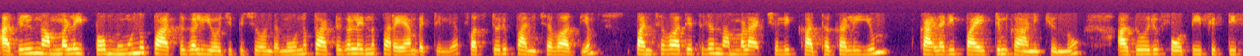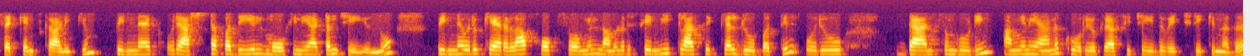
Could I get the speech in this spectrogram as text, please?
അതിൽ നമ്മൾ ഇപ്പോൾ മൂന്ന് പാട്ടുകൾ യോജിപ്പിച്ചുകൊണ്ട് മൂന്ന് പാട്ടുകൾ എന്ന് പറയാൻ പറ്റില്ല. ഫസ്റ്റ് ഒരു പഞ്ചവാദ്യം. പഞ്ചവാദ്യത്തിൽ നമ്മൾ ആക്ച്വലി കഥകളിയും കളരിപ്പയറ്റും കാണിക്കുന്നു. അതൊരു ഫോർട്ടി ഫിഫ്റ്റി സെക്കൻഡ്സ് കാണിക്കും. പിന്നെ ഒരു അഷ്ടപതിയിൽ മോഹിനിയാട്ടം ചെയ്യുന്നു. പിന്നെ ഒരു കേരള ഫോക്ക് സോങ്ങിൽ നമ്മളൊരു സെമി ക്ലാസിക്കൽ രൂപത്തിൽ ഒരു ഡാൻസും കൂടി അങ്ങനെയാണ് കോറിയോഗ്രാഫി ചെയ്ത് വെച്ചിരിക്കുന്നത്.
